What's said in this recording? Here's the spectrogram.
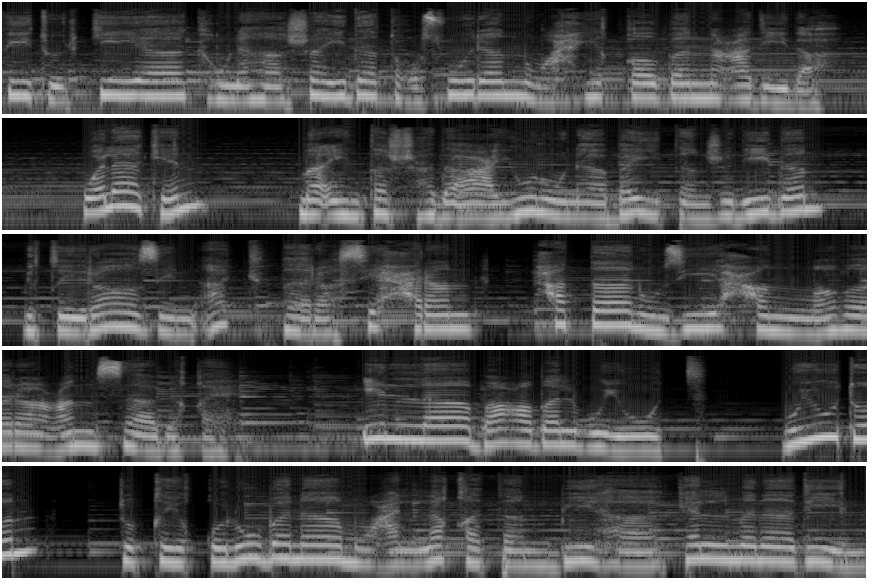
في تركيا كونها شهدت عصورا وحقبا عديدة. ولكن ما إن تشهد أعيننا بيتا جديدا بطراز أكثر سحرا حتى نزيح النظر عن سابقه. إلا بعض البيوت. بيوت تبقي قلوبنا معلقة بها كالمناديل.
